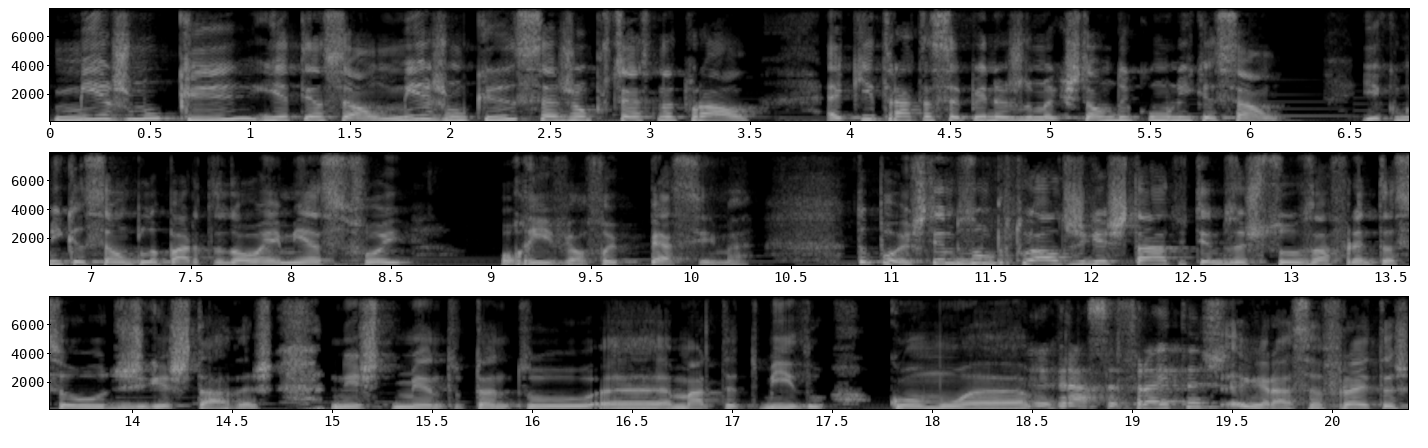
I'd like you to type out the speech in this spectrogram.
mesmo que, e atenção, mesmo que seja o processo natural. Aqui trata-se apenas de uma questão de comunicação. E a comunicação pela parte da OMS foi horrível, foi péssima. Depois temos um Portugal desgastado e temos as pessoas à frente da saúde desgastadas. Neste momento, tanto a Marta Temido como a, a Graça Freitas. A Graça Freitas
